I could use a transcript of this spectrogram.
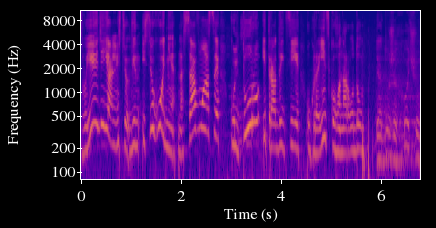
Своєю діяльністю він і сьогодні несе в маси культуру і традиції українського народу. Я дуже хочу,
